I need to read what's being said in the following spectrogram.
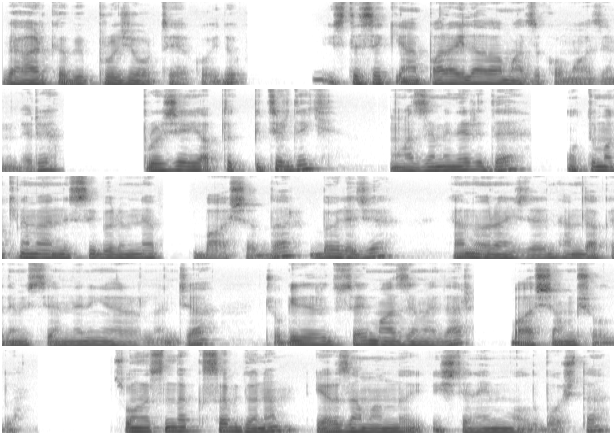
ve harika bir proje ortaya koyduk. İstesek yani parayla alamazdık o malzemeleri. Projeyi yaptık, bitirdik. Malzemeleri de Otu Makine Mühendisliği bölümüne bağışladılar. Böylece hem öğrencilerin hem de akademisyenlerin yararlanacağı çok ileri düzey malzemeler bağışlanmış oldu. Sonrasında kısa bir dönem yarı zamanlı iş deneyimim oldu boşta.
